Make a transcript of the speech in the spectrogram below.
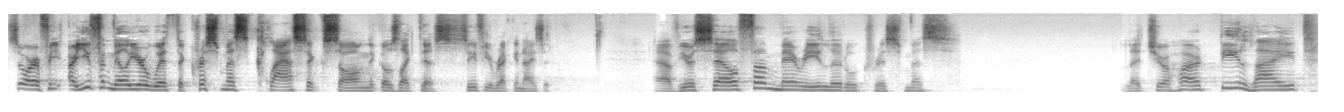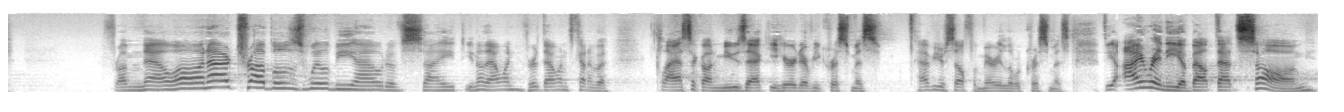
So are, are you familiar with the Christmas classic song that goes like this? See if you recognize it. Have yourself a merry little Christmas. Let your heart be light. From now on, our troubles will be out of sight. You know that one? You've heard that one? It's kind of a classic on Muzak. You hear it every Christmas. Have yourself a merry little Christmas. The irony about that song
